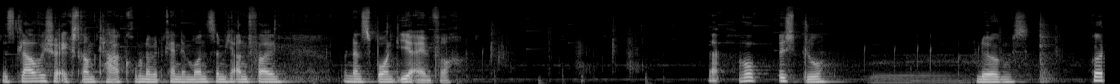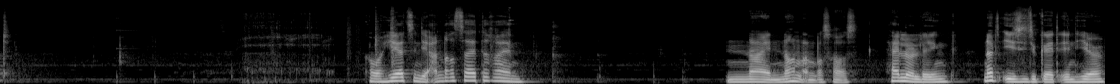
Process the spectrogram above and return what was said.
Jetzt laufe ich schon extra am Tag rum, damit keine Monster mich anfallen. Und dann spawnt ihr einfach. Na, wo bist du? Nirgends. Gut. Kommen wir hier jetzt in die andere Seite rein? Nein, noch ein anderes Haus. Hello Link. Not easy to get in here.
